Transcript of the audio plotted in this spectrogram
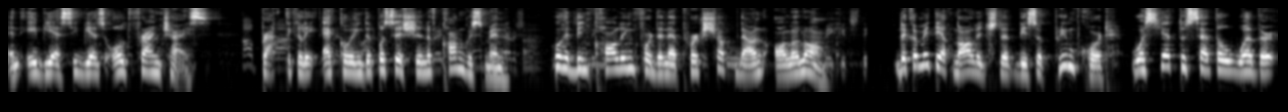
and ABS-CBN's old franchise, practically echoing the position of congressmen who had been calling for the network shutdown all along. The committee acknowledged that the Supreme Court was yet to settle whether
